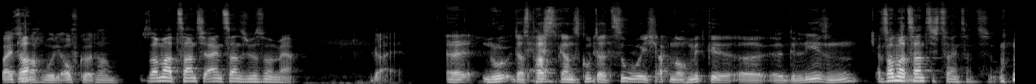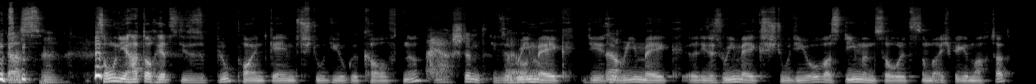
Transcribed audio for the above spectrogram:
weitermachen, wo die aufgehört haben. Sommer 2021 wissen wir mehr. Geil. Äh, nur, das passt ganz gut dazu. Ich habe noch mitgelesen, äh, gelesen, Sommer Ähm, 2022. dass Ja. Sony hat doch jetzt dieses Bluepoint Games Studio gekauft, ne? Ah ja, stimmt. Diese Ja, Remake, diese Ja. Remake, äh, dieses Remake-Studio, was Demon Souls zum Beispiel gemacht hat.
